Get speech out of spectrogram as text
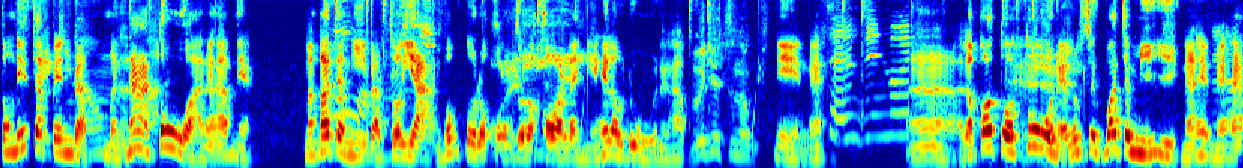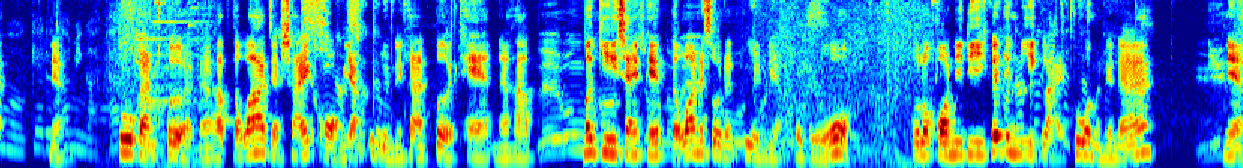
ตรงนี้จะเป็นแบบเหมือนหน้าตู้นะครับ เนี่ย มันก็จะมีแบบตัวอย่างพวกตัวละครตัวละครอะไรอย่างเงี้ยให้เราดูนะครับ นี่เห็นไหมอ่า แล้วก็ตัวตู้เนี่ยรู้สึกว่าจะมีอีกนะเห็นไหมฮะ เนี่ยตู้การเปิดนะครับ แต่ว่าจะใช้ของอย่างอื่นในการเปิดแทนนะครับ เมื่อกี้ใช้เพชรแต่ว่าในโซนอื่นๆเนี่ยโอ้โหตัวละครดีๆก็ยังมีอีกหลายตัวเหมือนกันนะ เนี่ย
